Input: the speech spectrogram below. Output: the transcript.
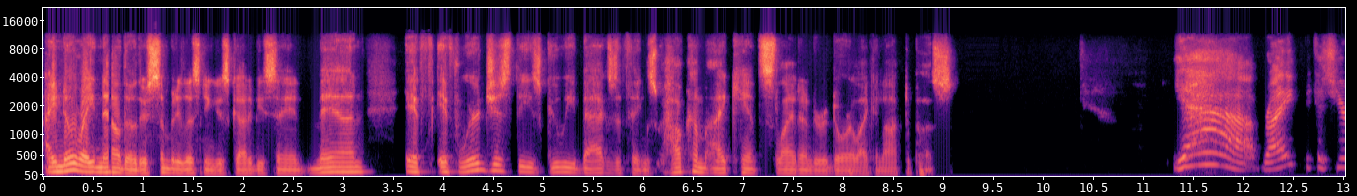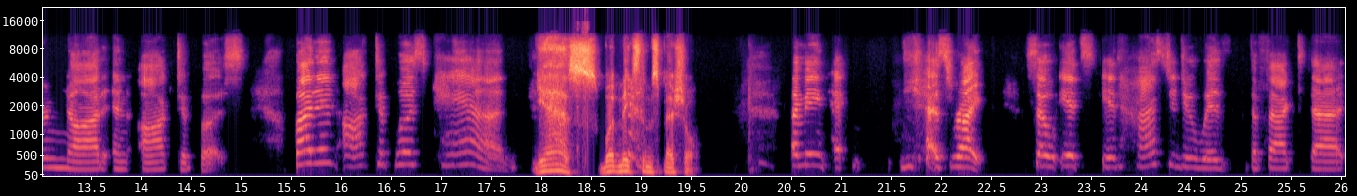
I know right now though, there's somebody listening who's got to be saying, "Man, if if we're just these gooey bags of things, how come I can't slide under a door like an octopus?" Yeah, right? Because you're not an octopus, but an octopus can. Yes. What makes them special? I mean, eh, yes, right. so it's it has to do with the fact that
